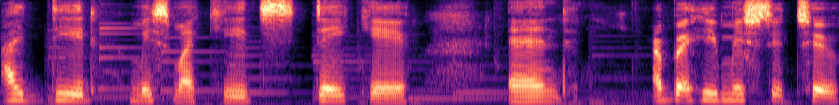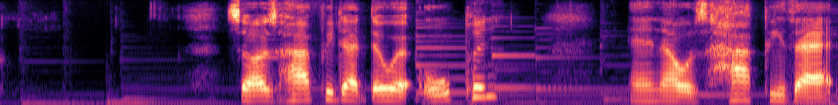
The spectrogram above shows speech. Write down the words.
I did miss my kids' daycare, and I bet he missed it too. So I was happy that they were open, and I was happy that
